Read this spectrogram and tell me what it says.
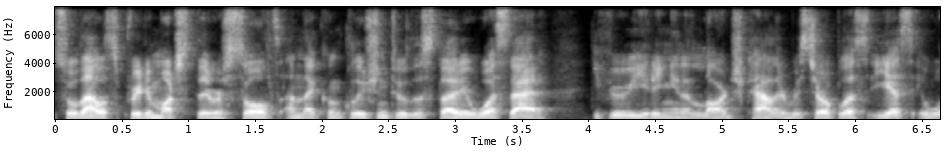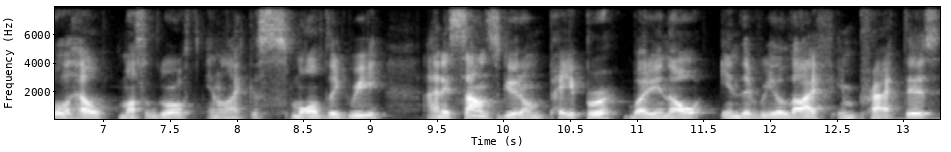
So that was pretty much the result and the conclusion to the study was that if you're eating in a large calorie surplus, yes, it will help muscle growth in like a small degree, and it sounds good on paper but you know in the real life in practice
